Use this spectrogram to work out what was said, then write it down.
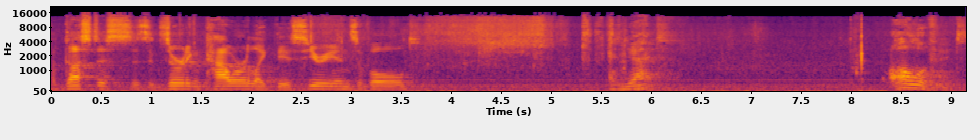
Augustus is exerting power like the Assyrians of old. And yet, all of it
